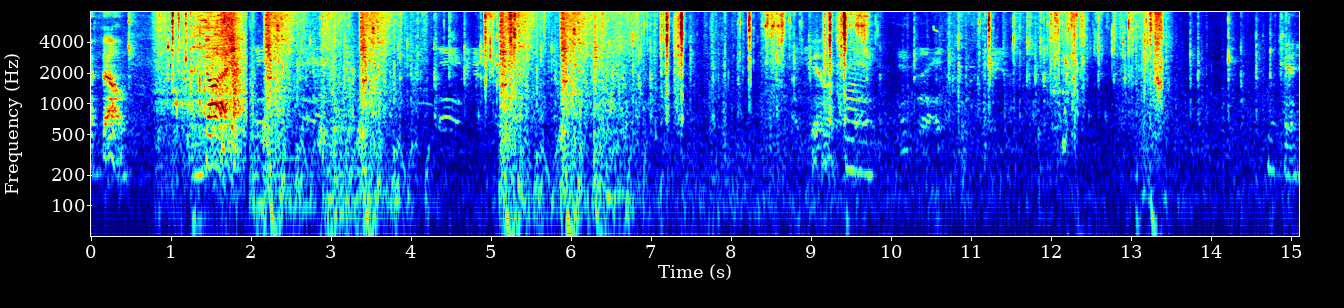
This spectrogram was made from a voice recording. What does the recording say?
I fell and died. Um. Okay.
